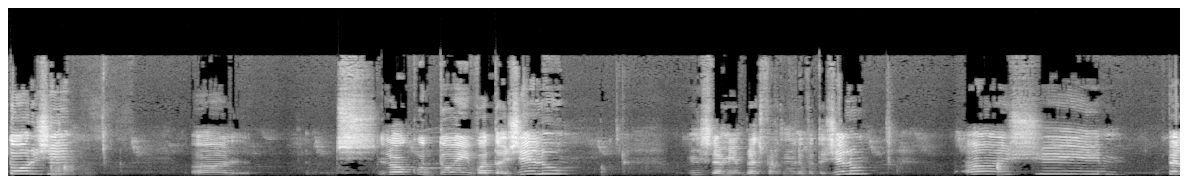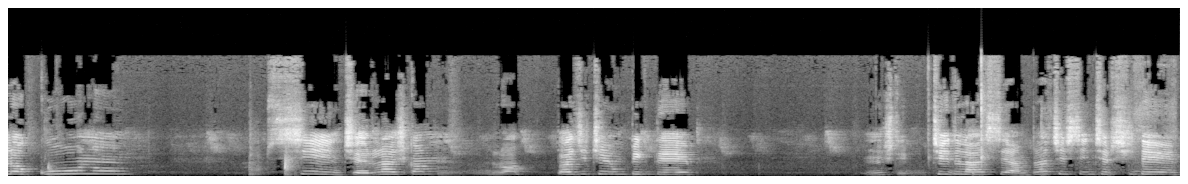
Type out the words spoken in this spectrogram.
Torje, uh, locul 2 Vătăjelu, nu știu, dar mie îmi place foarte mult de Vătăjelu, uh, și pe locul 1 sincer, l-aș cam lua, aș zice, un pic de, nu știu, cei de la ASEA. Îmi place, sincer, și de,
